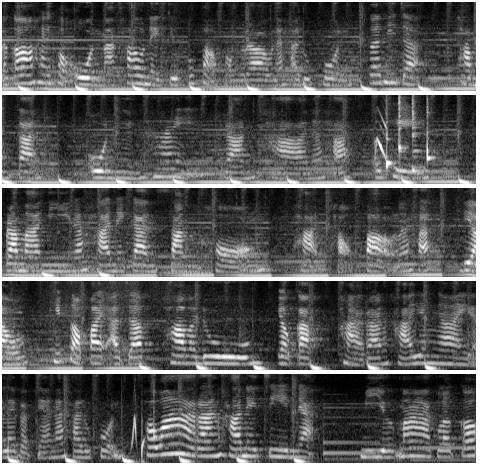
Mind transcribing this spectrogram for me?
แล้วก็ให้เขาโอนมาเข้าในจื้อฟู่เปล่าของเรานะคะ ทุกคนเพื่อที่จะทำการโอนเงินให้ร้านค้านะคะ โอเค ประมาณนี้นะคะในการสั่งของ ผ่านเผาเปล่านะคะ เดี๋ยวคลิปต่อไปอาจจะพามาดูเกี่ยวกับหาร้านค้ายังไงอะไรแบบนี้นะคะ ทุกคน เพราะว่าร้านค้าในจีนเนี่ยมีเยอะมากแล้วก็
